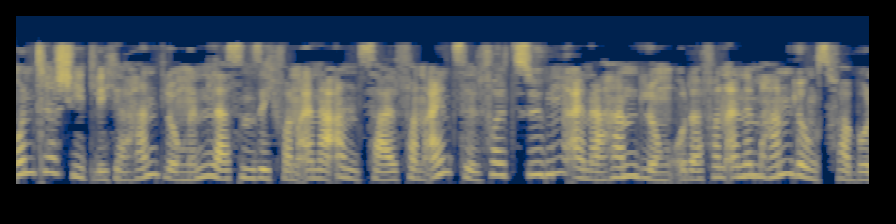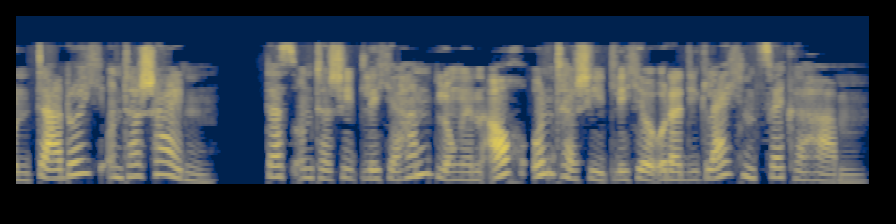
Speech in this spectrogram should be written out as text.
Unterschiedliche Handlungen lassen sich von einer Anzahl von Einzelvollzügen einer Handlung oder von einem Handlungsverbund dadurch unterscheiden, dass unterschiedliche Handlungen auch unterschiedliche oder die gleichen Zwecke haben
